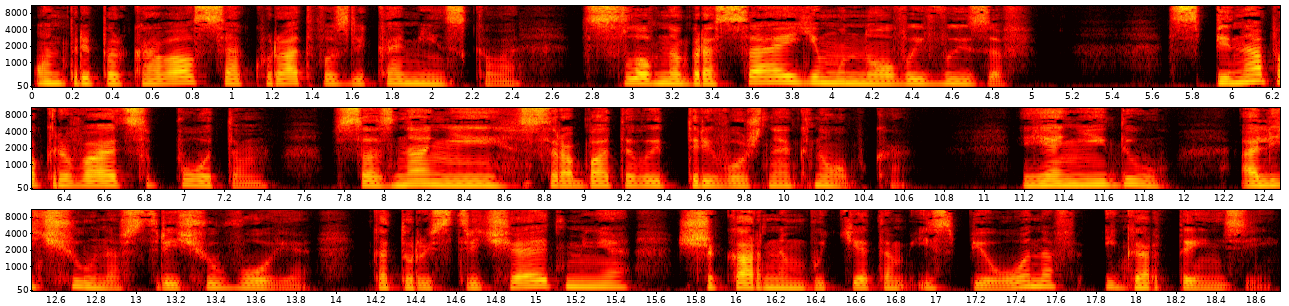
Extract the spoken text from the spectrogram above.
Он припарковался аккурат возле Каминского, словно бросая ему новый вызов. Спина покрывается потом, в сознании срабатывает тревожная кнопка. Я не иду, а лечу навстречу Вове, который встречает меня шикарным букетом из пионов и гортензий.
